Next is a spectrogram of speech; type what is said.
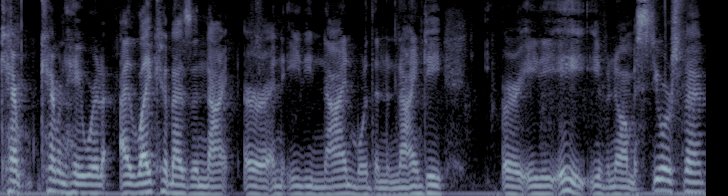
Cam- Cameron Heyward, I like him as a nine or an 89 more than a 90 or 88, even though I'm a Steelers fan.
